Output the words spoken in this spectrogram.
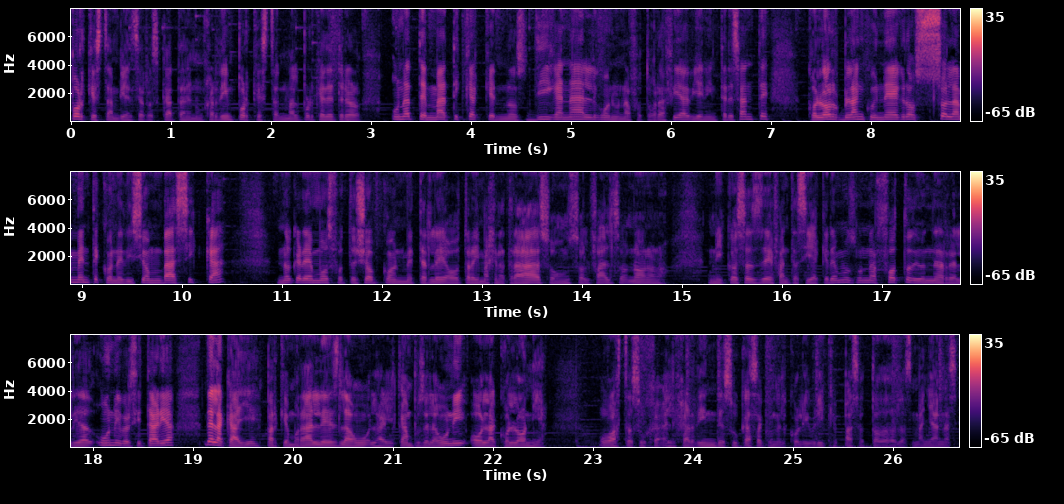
porque también se rescatan en un jardín, porque están mal, porque hay deterioro. Una temática que nos digan algo en una fotografía bien interesante, color blanco y negro, solamente con edición básica. No queremos Photoshop con meterle otra imagen atrás o un sol falso. No, no, no ni cosas de fantasía. Queremos una foto de una realidad universitaria de la calle, Parque Morales, la, el campus de la uni o la colonia o hasta su, el jardín de su casa con el colibrí que pasa todas las mañanas.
